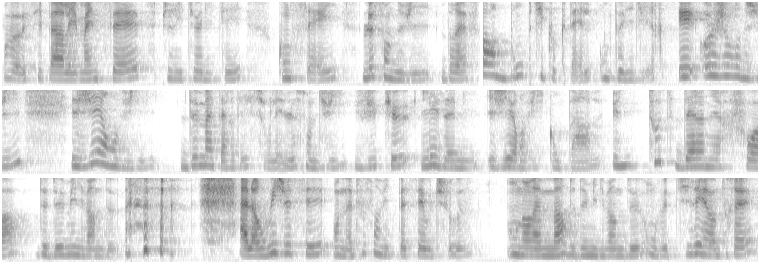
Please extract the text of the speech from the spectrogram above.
On va aussi parler mindset, spiritualité, conseils, leçons de vie, bref, un bon petit cocktail, on peut le dire. Et aujourd'hui, j'ai envie de m'attarder sur les leçons de vie, vu que, les amis, j'ai envie qu'on parle une toute dernière fois de 2022. Alors oui, je sais, on a tous envie de passer à autre chose on en a marre de 2022, on veut tirer un trait,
